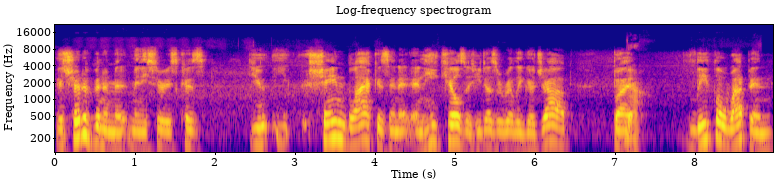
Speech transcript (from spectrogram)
it should have been a mi- miniseries because you, you Shane Black is in it and he kills it he does a really good job but Yeah. Lethal Weapon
